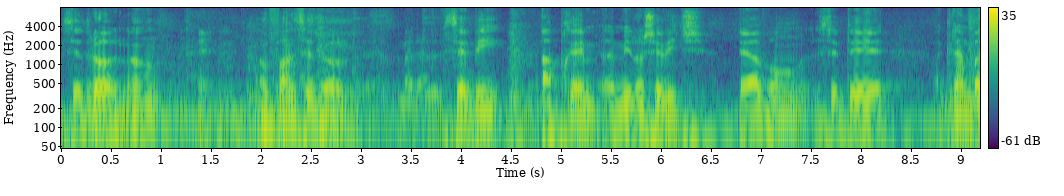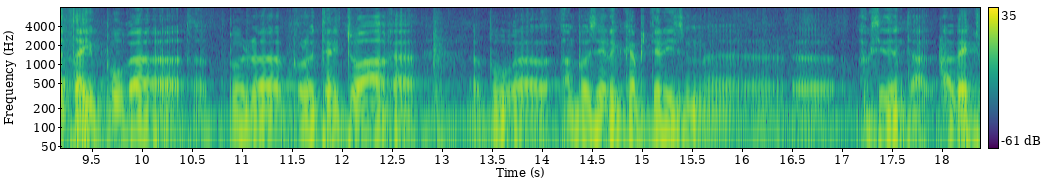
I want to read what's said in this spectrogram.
C'est drôle, non? Enfin, c'est drôle. Serbie, après Milosevic et avant, c'était une grande bataille pour, euh, euh, pour le territoire, euh, pour imposer le capitalisme occidental. Avec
